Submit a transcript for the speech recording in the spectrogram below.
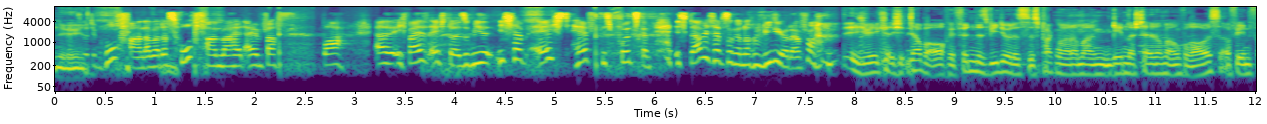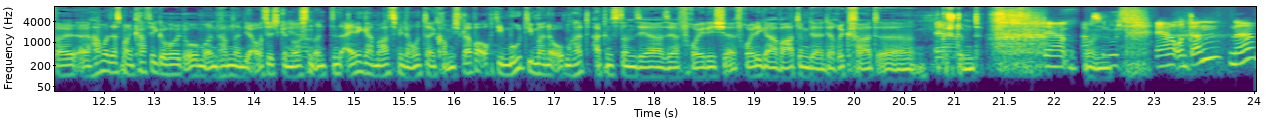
als mit dem Hochfahren. Aber das Hochfahren war halt einfach, boah, also ich weiß echt, also mir, ich habe echt heftig Puls gehabt. Ich glaube, ich habe sogar noch ein Video davon. Ich, ich, glaube auch, wir finden das Video, das, das packen wir nochmal an gegebener Stelle nochmal irgendwo raus. Auf jeden Fall äh, haben wir das mal einen Kaffee geholt oben und haben dann die Aussicht genossen ja. und sind einigermaßen wieder runtergekommen. Ich glaube auch die Mut, die man da oben hat, hat uns dann sehr, sehr freudig, äh, freudige Erwartung der, der Rückfahrt äh, ja. bestimmt. Ja, absolut. Und ja, und dann, ne,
